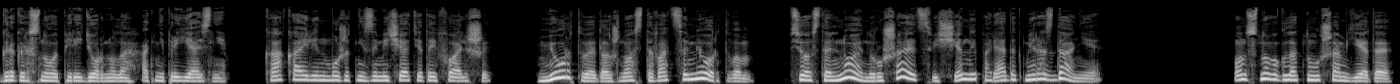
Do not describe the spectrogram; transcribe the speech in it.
Грегор снова передернула от неприязни. Как Айлин может не замечать этой фальши? Мертвое должно оставаться мертвым. Все остальное нарушает священный порядок мироздания. Он снова глотнул шамьета,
